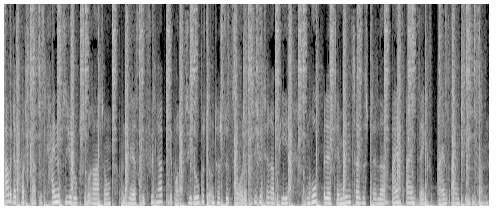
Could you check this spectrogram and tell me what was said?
aber der Podcast ist keine psychologische Beratung und wenn ihr das Gefühl habt, ihr braucht psychologische Unterstützung oder Psychotherapie, dann ruft bei der Terminservicestelle 116 117 an.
